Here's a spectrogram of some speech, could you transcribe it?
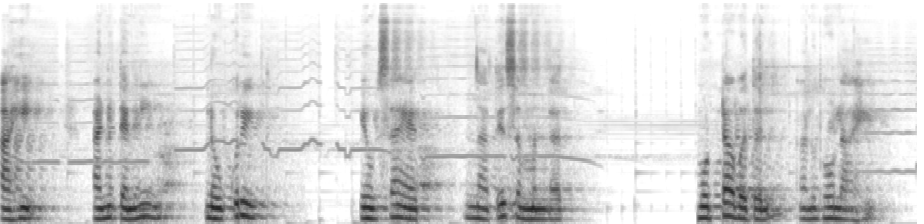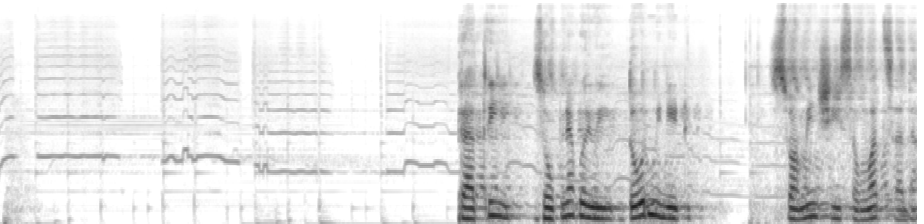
आहे आणि त्यांनी नोकरीत व्यवसायात नातेसंबंधात मोठा बदल अनुभवला आहे. रात्री झोपण्यापूर्वी दोन मिनिट स्वामींशी संवाद साधा.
